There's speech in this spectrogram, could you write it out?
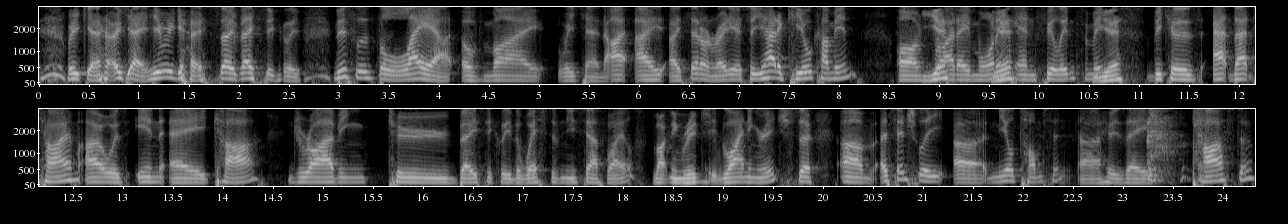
week- weekend. Okay, here we go. So basically, this was the layout of my weekend. I I, I said on radio. So you had a keel come in on Yes, Friday morning yes. and fill in for me. Yes. because at that time I was in a car driving to basically the west of New South Wales. Lightning Ridge. Lightning Ridge. So, um, essentially, uh, Neil Thompson, uh, who's a pastor,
